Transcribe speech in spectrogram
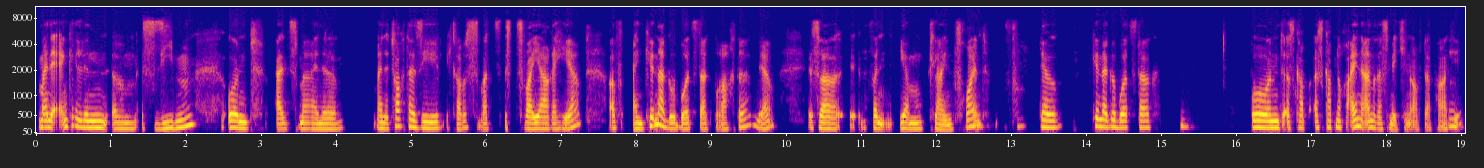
Meine Enkelin ähm, ist sieben und als meine meine Tochter sie, ich glaube, es war, ist zwei Jahre her, auf einen Kindergeburtstag brachte, ja, es war äh, von ihrem kleinen Freund, der Kindergeburtstag. Und es gab, es gab noch ein anderes Mädchen auf der Party. Mhm.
